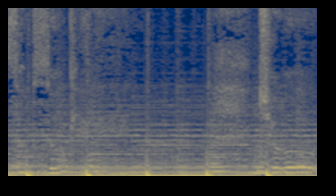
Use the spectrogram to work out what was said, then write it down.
긴 한숨 속에 조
